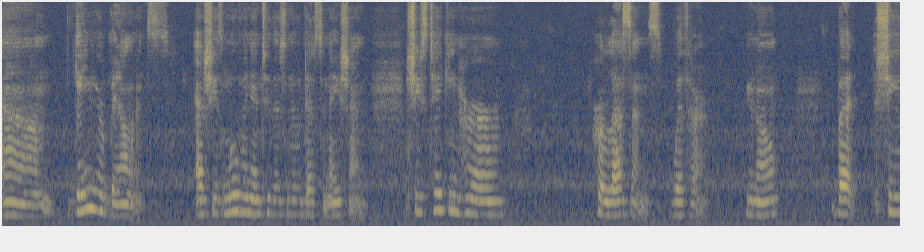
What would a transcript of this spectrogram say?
um, gain your balance as she's moving into this new destination she's taking her her lessons with her, you know. But she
